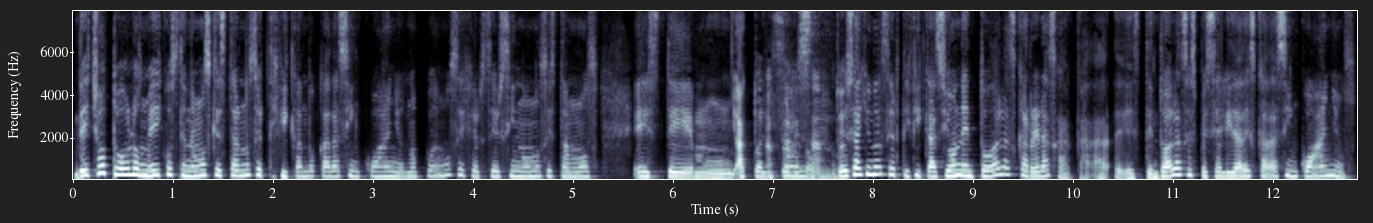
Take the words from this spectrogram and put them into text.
De hecho, todos los médicos tenemos que estarnos certificando cada cinco años, no podemos ejercer si no nos estamos este, mm, actualizando. Entonces hay una certificación en todas las carreras, este, en todas las especialidades cada cinco años.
